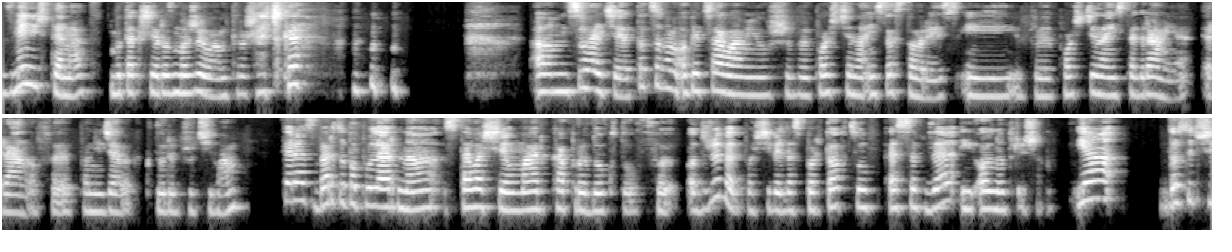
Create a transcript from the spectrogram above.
zmienić temat, bo tak się rozmarzyłam troszeczkę. Um, słuchajcie, to co Wam obiecałam już w poście na Insta Stories i w poście na Instagramie rano w poniedziałek, który wrzuciłam, teraz bardzo popularna stała się marka produktów odżywek właściwie dla sportowców SFD i All Nutrition. Ja dosyć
